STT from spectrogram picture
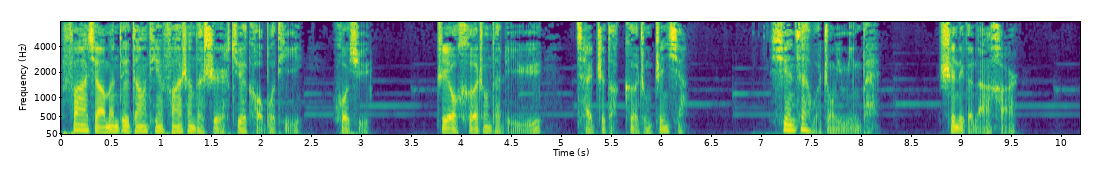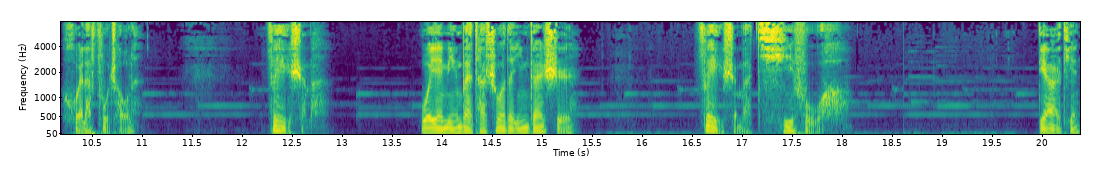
发小们对当天发生的事绝口不提，或许只有河中的鲤鱼才知道个中真相。现在我终于明白，是那个男孩回来复仇了。为什么？我也明白他说的应该是为什么欺负我。第二天，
